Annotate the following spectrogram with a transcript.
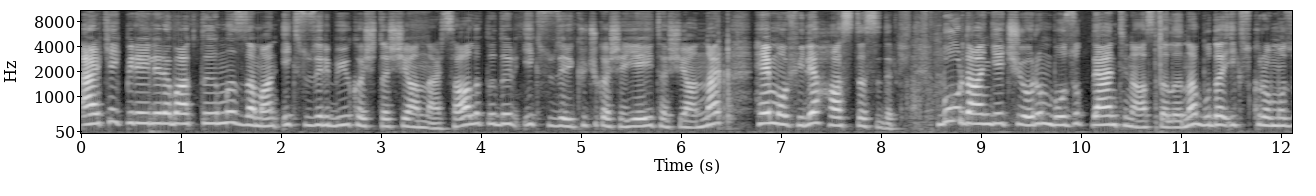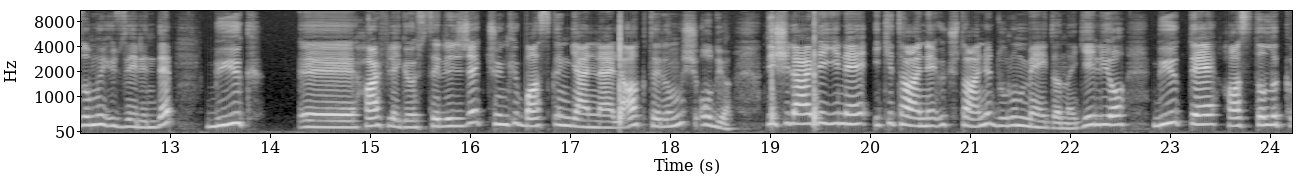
Erkek bireylere baktığımız zaman X üzeri büyük H'ı taşıyanlar sağlıklıdır. X üzeri küçük H'a Y'yi taşıyanlar hemofili hastasıdır. Buradan geçiyorum bozuk dentin hastalığına. Bu da X kromozomu üzerinde büyük e, harfle gösterilecek çünkü baskın genlerle aktarılmış oluyor. Dişilerde yine iki tane, üç tane durum meydana geliyor. Büyük D hastalık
